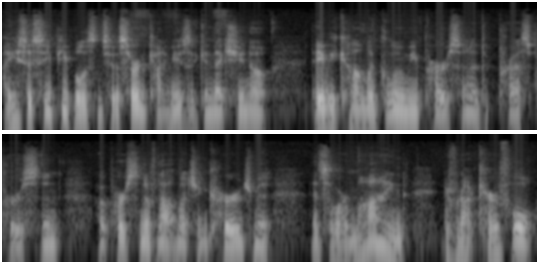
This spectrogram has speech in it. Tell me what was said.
I used to see people listen to a certain kind of music, and next you know, they become a gloomy person, a depressed person, a person of not much encouragement. And so our mind, if we're not careful,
